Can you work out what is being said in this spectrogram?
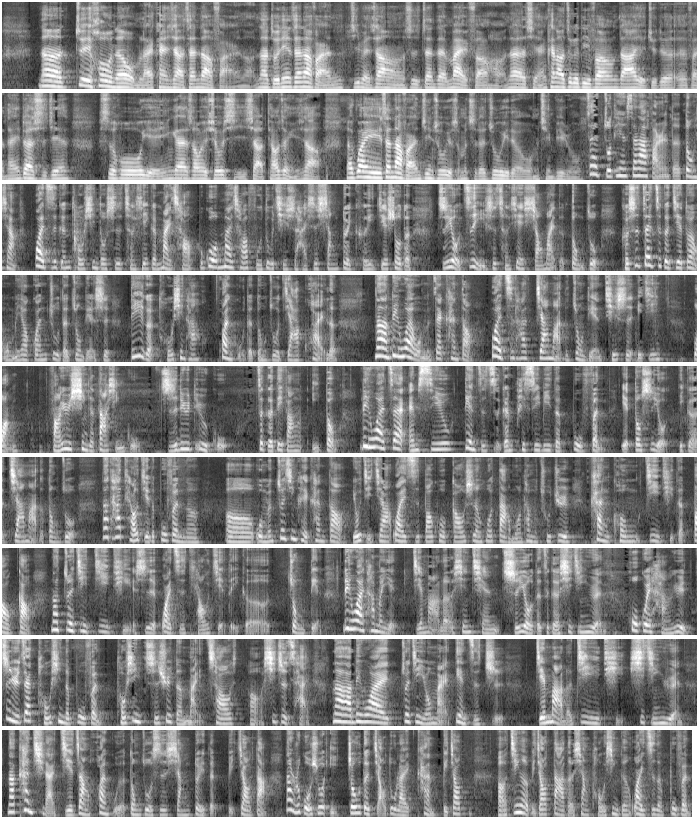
那最后呢，我们来看一下三大法人啊。那昨天三大法人基本上是站在卖方哈。那显然看到这个地方，大家也觉得呃反弹一段时间。似乎也应该稍微休息一下，调整一下。那关于三大法人进出有什么值得注意的？我们请譬如在昨天三大法人的动向，外资跟投信都是呈现一个卖超，不过卖超幅度其实还是相对可以接受的，只有自营是呈现小买的动作。可是，在这个阶段，我们要关注的重点是，第一个投信它换股的动作加快了。那另外，我们再看到外资它加码的重点，其实已经往防御性的大型股、直利率股这个地方移动。另外，在 MCU 电子纸跟 PCB 的部分，也都是有一个加码的动作。那它调节的部分呢？呃，我们最近可以看到有几家外资，包括高盛或大摩，他们出具看空记忆体的报告。那最近记忆体也是外资调节的一个重点。另外，他们也解码了先前持有的这个细晶圆、货柜航运。至于在投信的部分，投信持续的买超呃细制材。那另外最近有买电子纸。解码了记忆体、细晶圆，那看起来结账换股的动作是相对的比较大。那如果说以周的角度来看，比较呃金额比较大的，像投信跟外资的部分，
